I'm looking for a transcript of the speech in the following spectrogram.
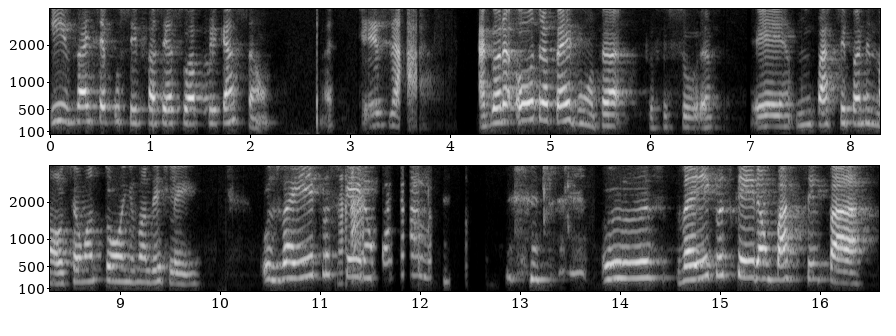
e vai ser possível fazer a sua aplicação. Né? Exato. Agora, outra pergunta, professora. É, um participante nosso, é o Antônio Vanderlei. Os veículos que irão os veículos que irão participar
